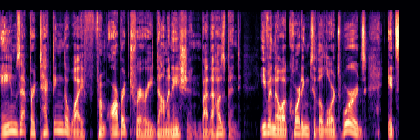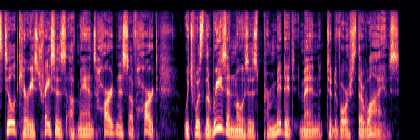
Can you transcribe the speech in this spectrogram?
aims at protecting the wife from arbitrary domination by the husband even though, according to the Lord's words, it still carries traces of man's hardness of heart, which was the reason Moses permitted men to divorce their wives.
